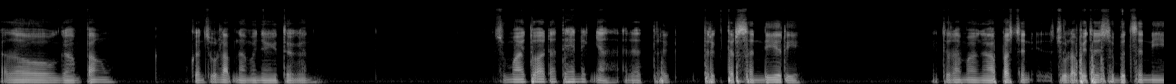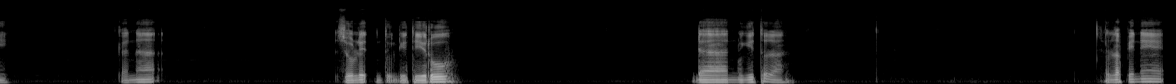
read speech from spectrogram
Kalau gampang bukan sulap namanya gitu kan. Semua itu ada tekniknya ada trik trik tersendiri itulah mengapa seni, sulap itu disebut seni. Karena sulit untuk ditiru. Dan begitulah. Sulap ini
